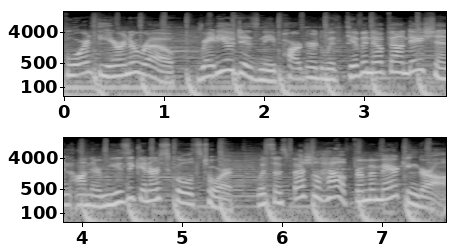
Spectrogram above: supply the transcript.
fourth year in a row, Radio Disney partnered with Give a Note Foundation on their Music in Our Schools tour with some special help from American Girl.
